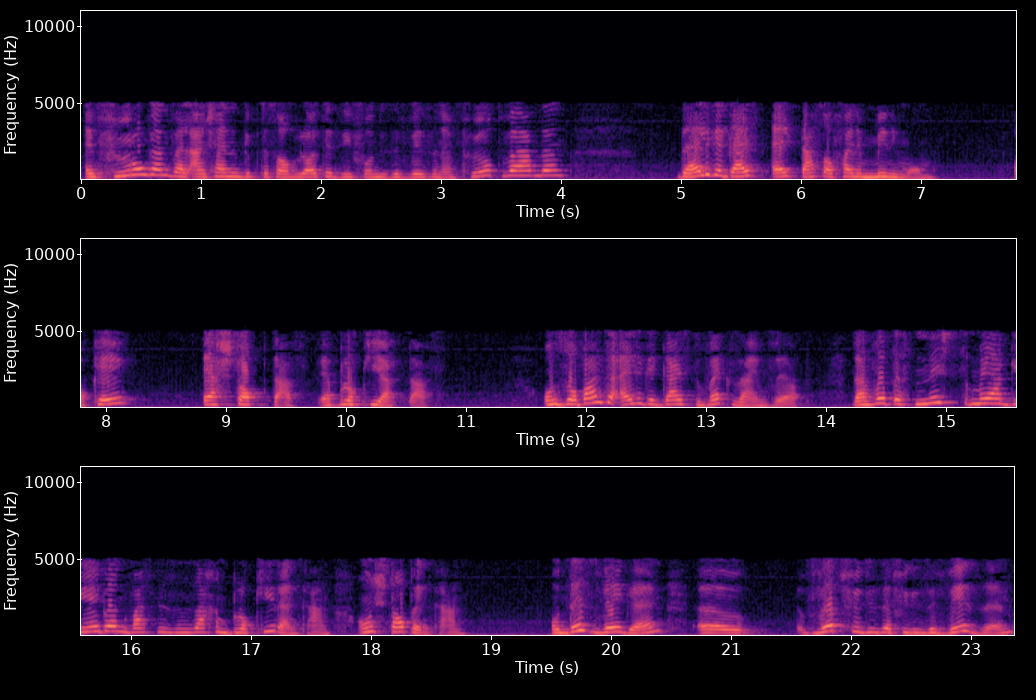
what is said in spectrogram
Entführungen, weil anscheinend gibt es auch Leute, die von diesen Wesen entführt werden. Der Heilige Geist hält das auf einem Minimum. Okay? Er stoppt das, er blockiert das. Und sobald der Heilige Geist weg sein wird, dann wird es nichts mehr geben, was diese Sachen blockieren kann und stoppen kann. Und deswegen äh, wird für diese, für diese Wesen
